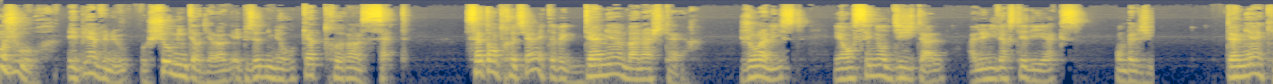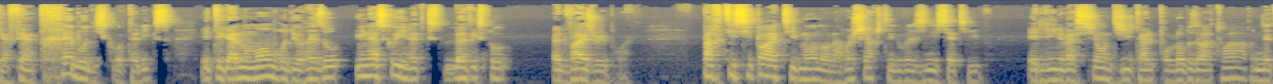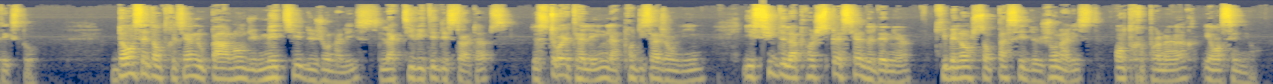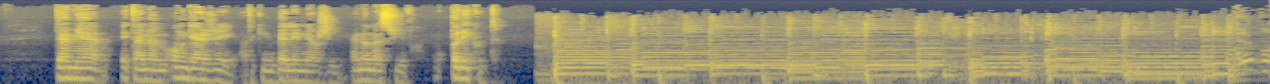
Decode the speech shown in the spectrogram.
Bonjour et bienvenue au show Minter Dialogue, épisode numéro 87. Cet entretien est avec Damien Van Achter, journaliste et enseignant digital à l'Université d'Aix en Belgique. Damien, qui a fait un très beau discours TEDx, est également membre du réseau UNESCO Let Expo Advisory Board, participant activement dans la recherche des nouvelles initiatives et de l'innovation digitale pour l'Observatoire NetExpo. Dans cet entretien, nous parlons du métier de journaliste, l'activité des startups, le storytelling, l'apprentissage en ligne, issu de l'approche spéciale de Damien, qui mélange son passé de journaliste, entrepreneur et enseignant. Damien est un homme engagé avec une belle énergie, un homme à suivre. Bonne écoute.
